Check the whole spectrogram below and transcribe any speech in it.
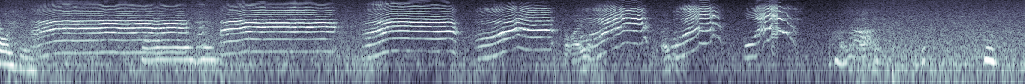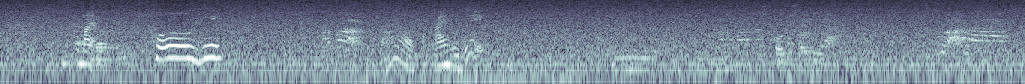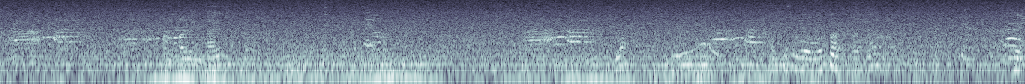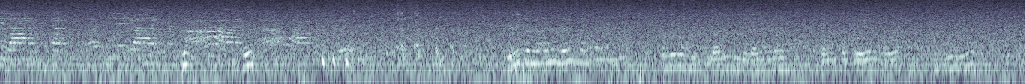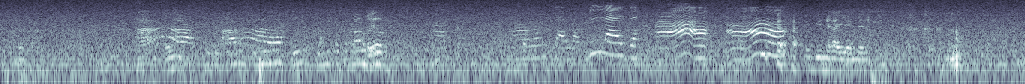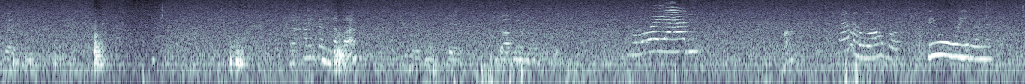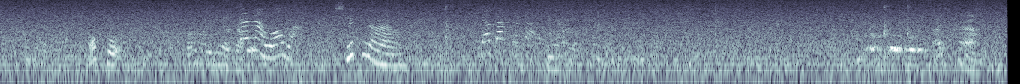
khôi gì mày khôi wow, what kind of oriental. Dili ka na ano, dali ka na. Sabi mo, doon, hindi ganun doon. Ganun po po. Ginaya niya. Nakain ka na naman? Okay. Dami naman ang tubig. Ha? Hindi wawa yun ano. Opo. Parang Sleep na. Dapat na tayo. Ay ka.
